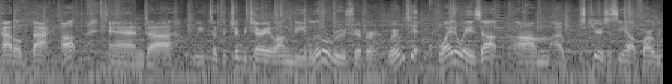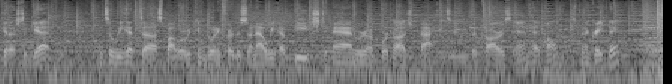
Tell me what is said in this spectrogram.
Paddled back up and uh, we took the tributary along the Little Rouge River. We were able to get quite a ways up. Um, I was curious to see how far we could actually get until we hit a spot where we couldn't go any further. So now we have beached and we're going to portage back to the cars and head home. It's been a great day.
